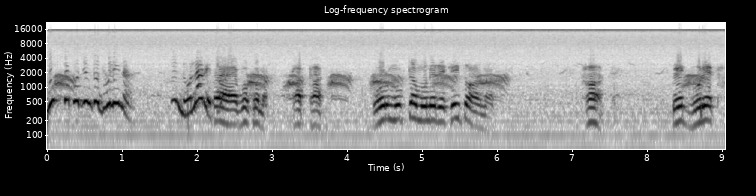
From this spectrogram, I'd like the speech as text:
মুখটা পর্যন্ত ধুলি না। তুই নোলা রে হ্যাঁ বকো না। থাক থাক। ওর মুখটা মনে রেখেই তো হয় না। থাক পেট ভরে খা।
